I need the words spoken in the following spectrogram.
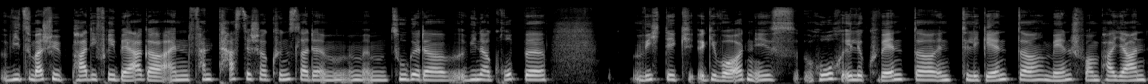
wie zum Beispiel Paddy Friberger, ein fantastischer Künstler, der im, im Zuge der Wiener Gruppe wichtig geworden ist, hocheloquenter, intelligenter Mensch vor ein paar Jahren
